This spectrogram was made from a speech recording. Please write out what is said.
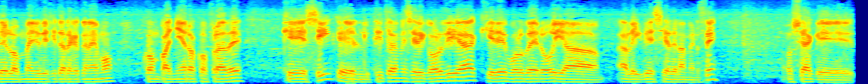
de los medios digitales que tenemos, compañeros cofrades, que sí, que el Cristo de Misericordia quiere volver hoy a, a la iglesia de la Merced. O sea que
